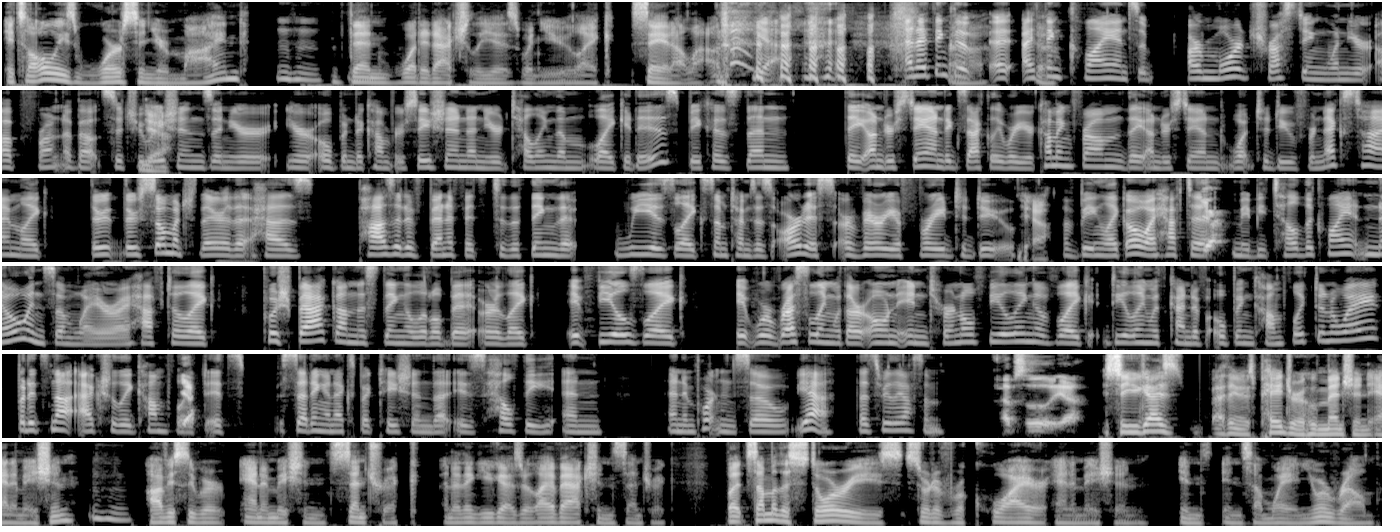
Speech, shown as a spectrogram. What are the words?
it's always worse in your mind Mhm. than what it actually is when you like say it out loud. Yeah. And I think that Uh, I, I yeah. think clients are more trusting when you're upfront about situations and you're you're open to conversation and you're telling them like it is because then they understand exactly where you're coming from. They understand what to do for next time. Like there there's so much there that has positive benefits to the thing that we as like sometimes as artists are very afraid to do yeah. of being like, oh, I have to Yeah. maybe tell the client no in some way, or I have to like push back on this thing a little bit, or like it feels like it we're wrestling with our own internal feeling of like dealing with kind of open conflict in a way, but it's not actually conflict. It's setting an expectation that is healthy and and important. So yeah, that's really awesome. Absolutely yeah So you guys, I think it was Pedro who mentioned animation. hmm Obviously, we're animation centric, and I think you guys are live action centric. But some of the stories sort of require animation in in some way in your realm.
